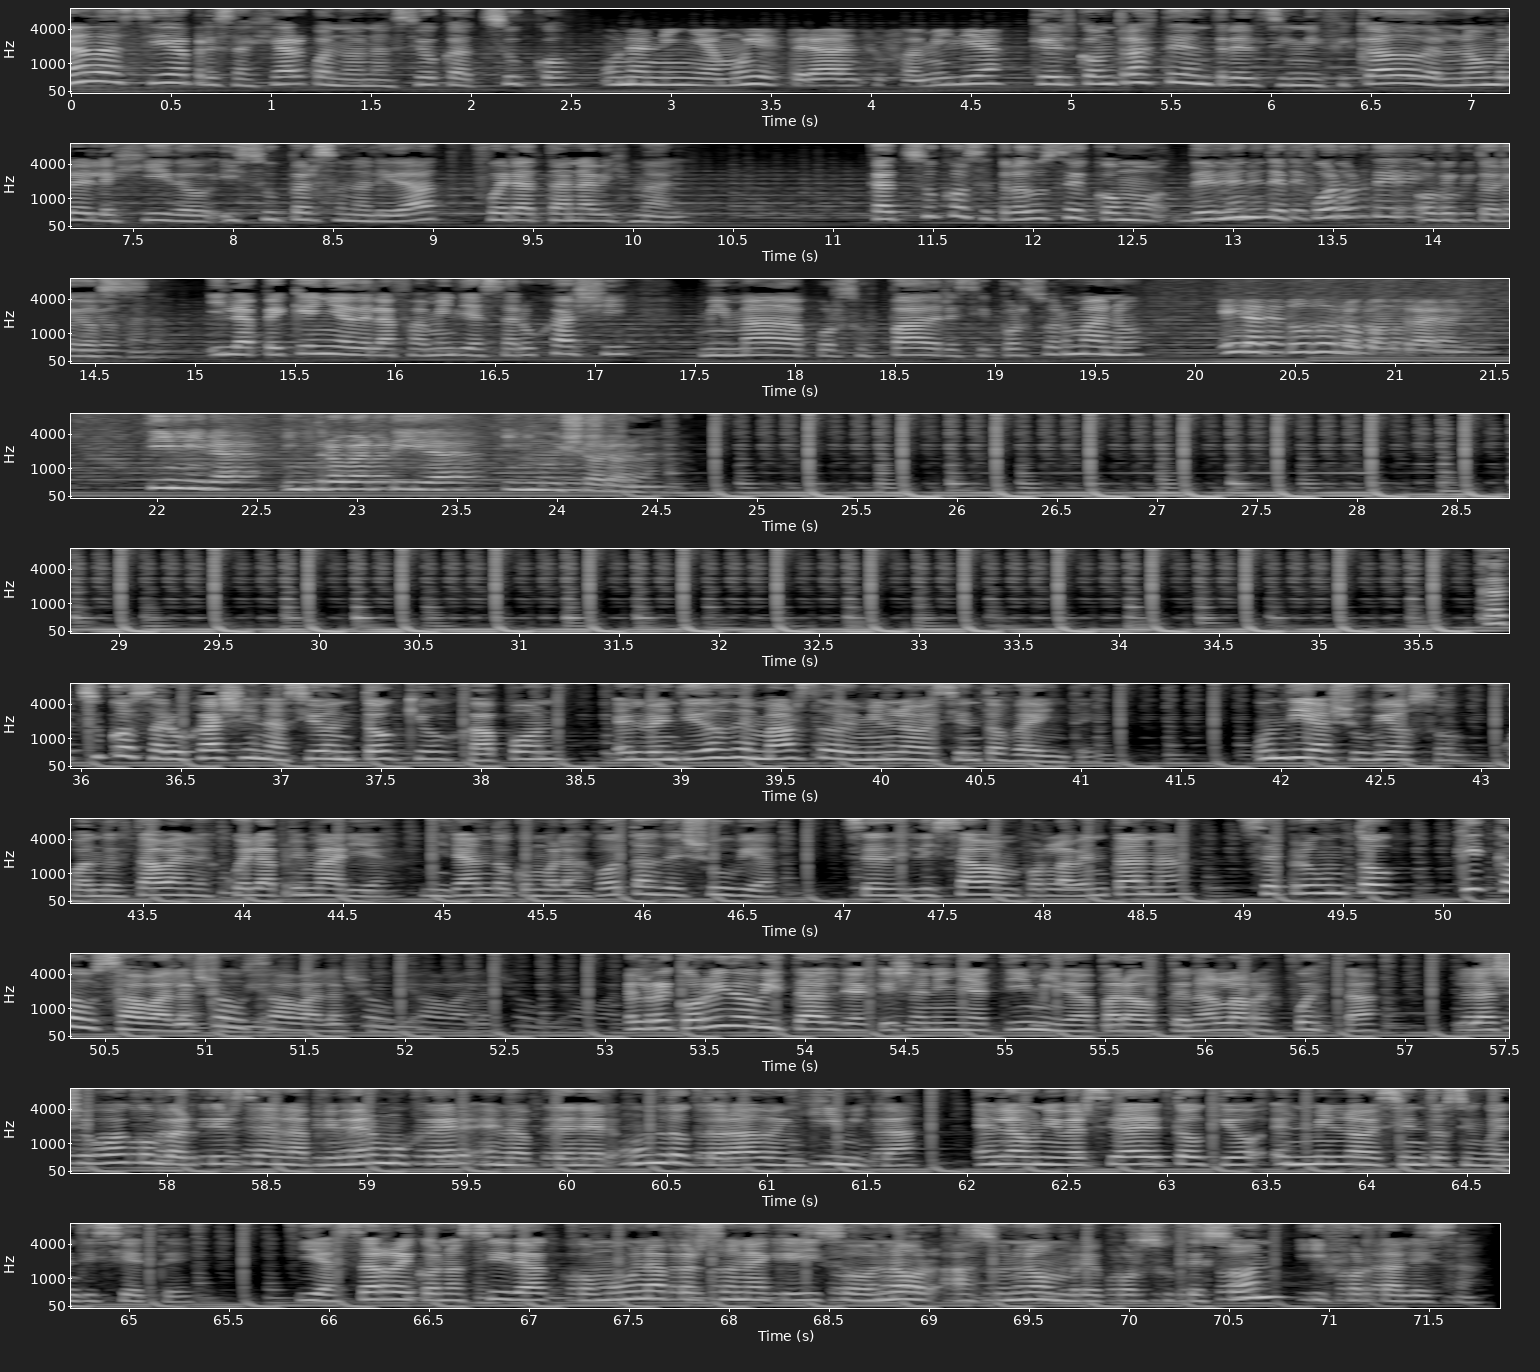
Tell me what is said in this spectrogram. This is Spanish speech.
Nada hacía presagiar cuando nació Katsuko, una niña muy esperada en su familia, que el contraste entre el significado del nombre elegido y su personalidad fuera tan abismal. Katsuko se traduce como de mente fuerte o victoriosa, y la pequeña de la familia Saruhashi, mimada por sus padres y por su hermano, era todo lo contrario, tímida, introvertida y muy llorona. Katsuko Saruhashi nació en Tokio, Japón, el 22 de marzo de 1920. Un día lluvioso, cuando estaba en la escuela primaria, mirando cómo las gotas de lluvia se deslizaban por la ventana, se preguntó qué causaba, la, causaba la lluvia. El recorrido vital de aquella niña tímida para obtener la respuesta la llevó a convertirse en la primera mujer en obtener un doctorado en química en la Universidad de Tokio en 1957 y a ser reconocida como una persona que hizo honor a su nombre por su tesón y fortaleza.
